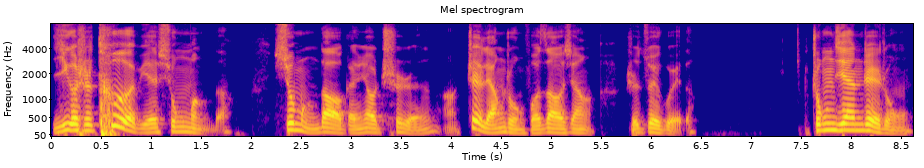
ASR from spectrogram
一个是特别凶猛的，凶猛到感觉要吃人啊。这两种佛造像是最贵的，中间这种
